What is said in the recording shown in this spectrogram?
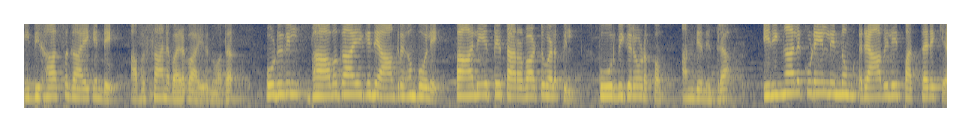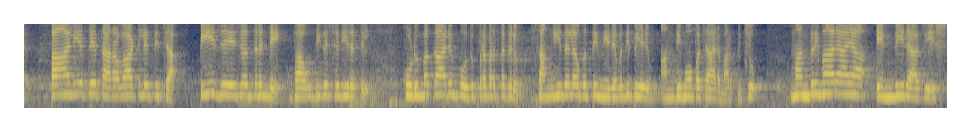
ഇതിഹാസ ഗായകന്റെ അവസാന വരവായിരുന്നു അത്. ഒടുവിൽ ഭാവഗായകന്റെ ആഗ്രഹം പോലെ പാലിയത്തെ തറവാട്ടുവളപ്പിൽ പൂർവികരോടൊപ്പം അന്ത്യനിദ്ര. ഇരിങ്ങാലക്കുടയിൽ നിന്നും രാവിലെ പത്തരയ്ക്ക് പാലിയത്തെ തറവാട്ടിലെത്തിച്ച പി. ജയചന്ദ്രന്റെ ഭൗതിക ശരീരത്തിൽ കുടുംബക്കാരും പൊതുപ്രവർത്തകരും സംഗീത ലോകത്തെ നിരവധി പേരും അന്തിമോപചാരം അർപ്പിച്ചു. മന്ത്രിമാരായ എം. ബി രാജേഷ്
